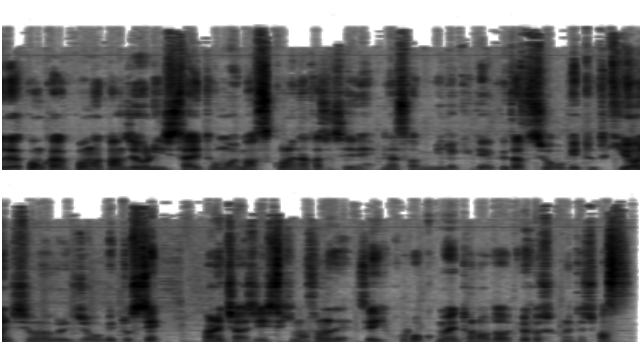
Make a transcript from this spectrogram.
それでは今回はこんな感じで終わりにしたいと思います。このような形でね、皆さん耳だけで役立つ情報をゲットできるように、下のブリ情報をゲットして、毎日配信していきますので、ぜひフォロー、コメントなどよろしくお願いいたします。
